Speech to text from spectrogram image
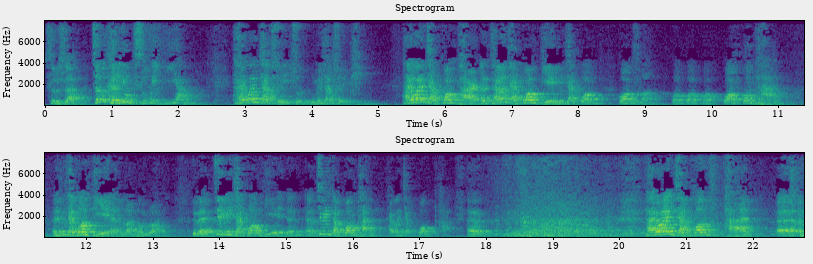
是不是啊？怎么可能用词会一样呢？台湾讲水准，你们讲水平，台湾讲光盘，呃，台湾讲光碟，你们讲光光什么？光光光光光盘，呃，你们讲光碟，乱弄乱，对不对？这边讲光碟，呃呃，这边讲光盘，台湾讲光盘，呃，台湾讲光盘，呃，不，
